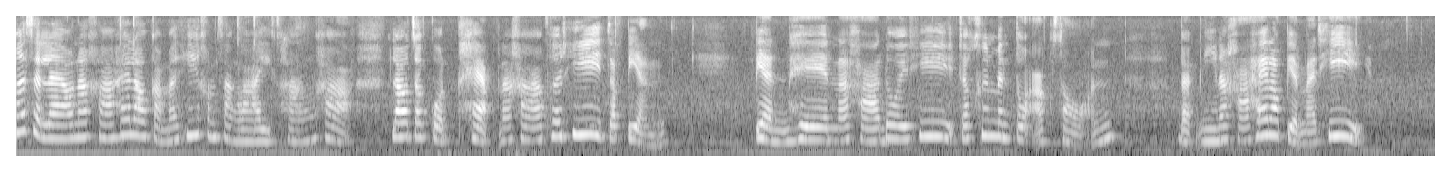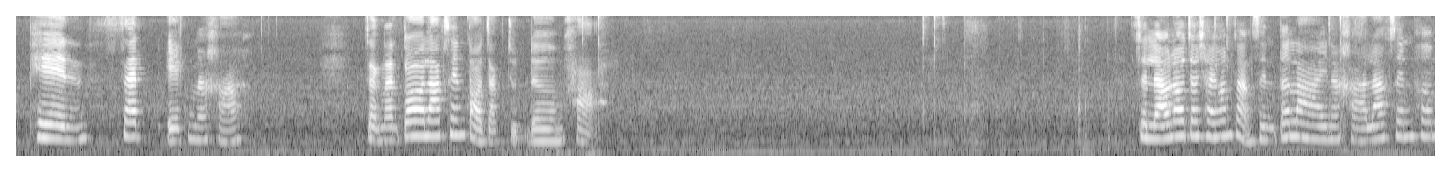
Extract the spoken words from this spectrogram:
มื่อเสร็จแล้วนะคะให้เรากลับมาที่คำสั่งลายอีกครั้งค่ะ เราจะกดแท็บนะคะ เพื่อที่จะเปลี่ยนเปลี่ยนเพนนะคะ โดยที่จะขึ้นเป็นตัวอักษรแบบนี้นะคะ ให้เราเปลี่ยนมาที่เพน zx นะคะ จากนั้นก็ลากเส้นต่อจากจุดเดิมค่ะ เสร็จแล้วเราจะใช้คำสั่ง center line นะคะ ลากเส้นเพิ่ม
